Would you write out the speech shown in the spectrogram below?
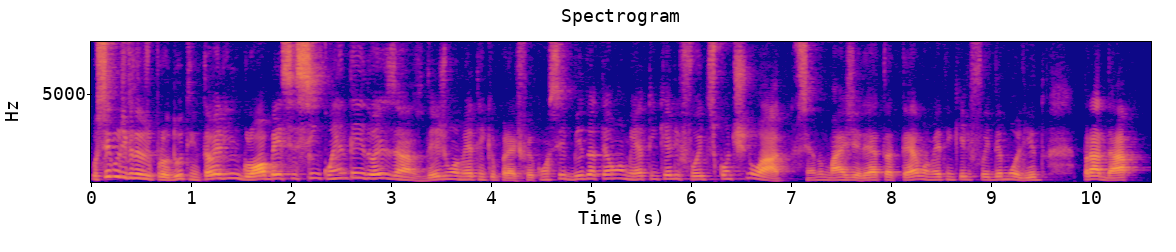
O ciclo de vida do produto, então, ele engloba esses 52 anos, desde o momento em que o prédio foi concebido até o momento em que ele foi descontinuado, sendo mais direto até o momento em que ele foi demolido para dar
